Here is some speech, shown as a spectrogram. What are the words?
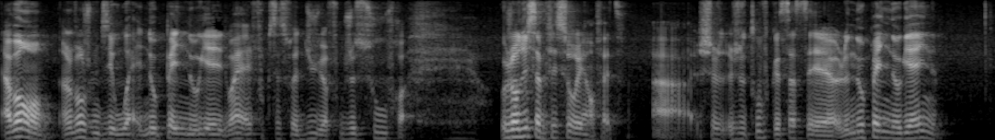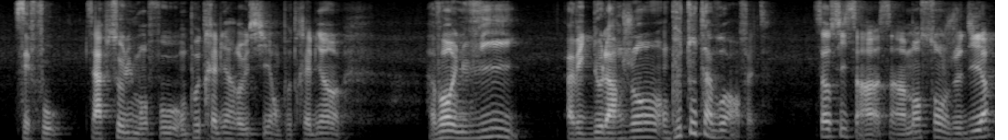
avant, avant je me disais ouais, no pain, no gain, ouais, il faut que ça soit dur, il faut que je souffre. Aujourd'hui, ça me fait sourire en fait. Ah, je trouve que ça c'est euh, le no pain, no gain, c'est faux. C'est absolument faux. On peut très bien réussir, on peut très bien avoir une vie avec de l'argent. On peut tout avoir en fait. Ça aussi, c'est un, mensonge de dire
